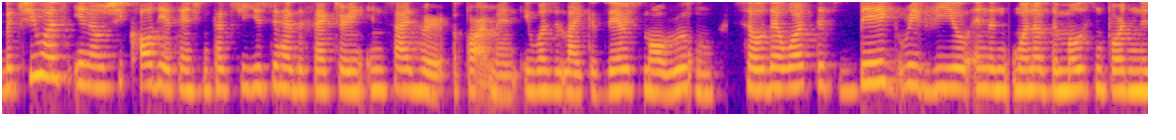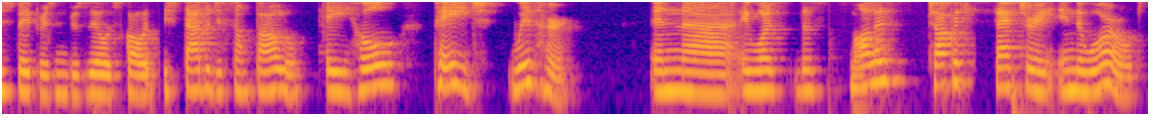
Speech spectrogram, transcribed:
but she was, you know, she called the attention because she used to have the factory inside her apartment. It was like a very small room. So there was this big review in the, one of the most important newspapers in Brazil. It's called Estado de São Paulo. A whole page with her. And uh, it was the smallest chocolate factory in the world.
